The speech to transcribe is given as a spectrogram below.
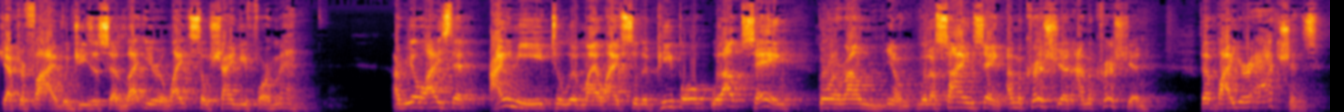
chapter 5 when Jesus said, let your light so shine before men. I realized that I need to live my life so that people, without saying, going around, you know, with a sign saying, I'm a Christian, I'm a Christian, that by your actions,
